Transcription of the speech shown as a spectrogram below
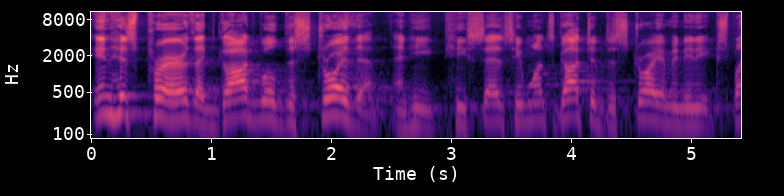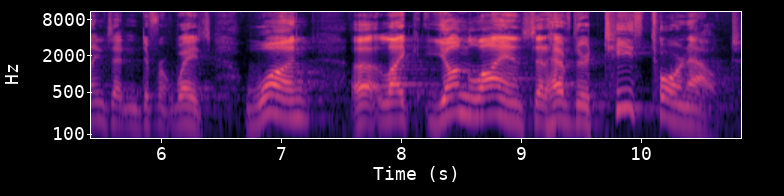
in his prayer that God will destroy them. And he, he says he wants God to destroy them and he explains that in different ways. One, uh, like young lions that have their teeth torn out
